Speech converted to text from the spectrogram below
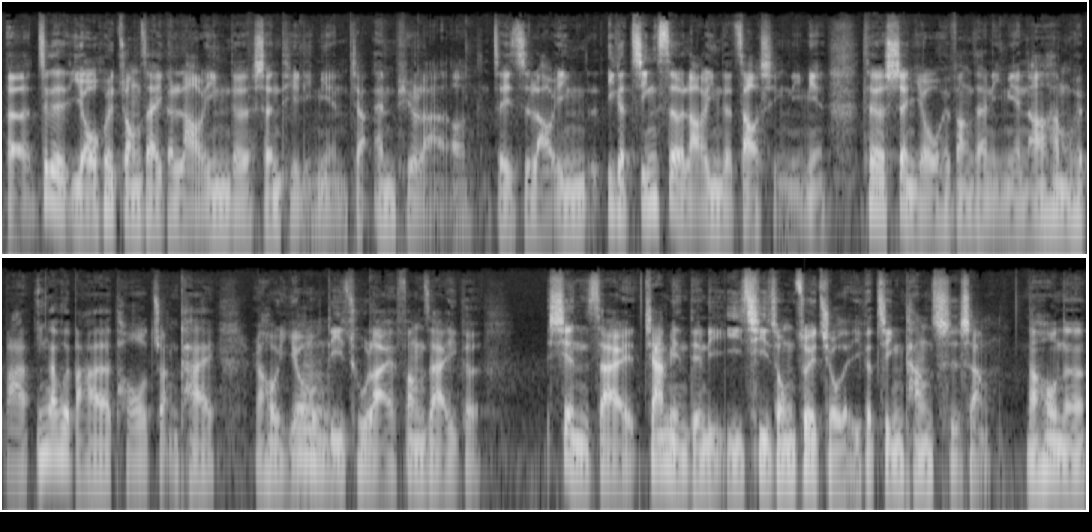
呃，这个油会装在一个老鹰的身体里面，叫 ampulla 哦，这一只老鹰，一个金色老鹰的造型里面，这个圣油会放在里面，然后他们会把，应该会把他的头转开，然后油滴出来，放在一个现在加冕典礼仪器中最久的一个金汤匙上，然后呢，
